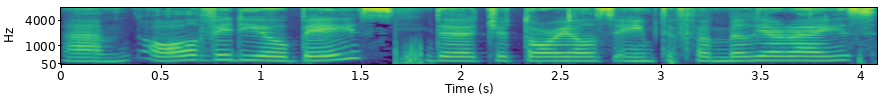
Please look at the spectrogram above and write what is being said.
Um, all video based, the tutorials aim to familiarize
